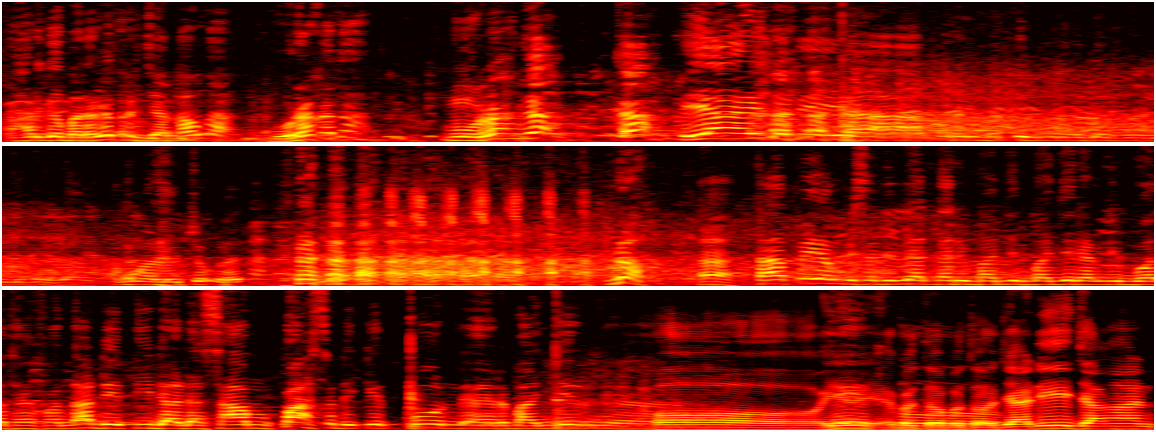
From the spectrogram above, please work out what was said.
harga barangnya terjangkau nggak? Murah kata? Murah nggak, Kak? Iya itu dia. Aku ribetin aja bro gitu. Aku nggak lucu bro. bro, tapi yang bisa dilihat dari banjir-banjir yang dibuat Heaven tadi tidak ada sampah sedikit pun di air banjirnya. Oh, iya iya Gitu. betul betul. Jadi jangan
